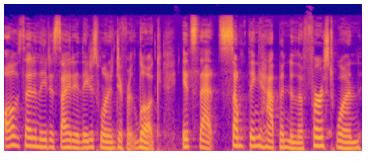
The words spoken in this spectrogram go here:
all of a sudden they decided they just want a different look. It's that something happened in the first one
